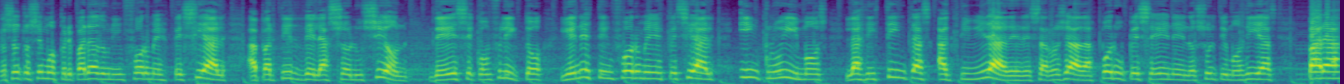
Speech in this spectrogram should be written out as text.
Nosotros hemos preparado un informe especial a partir de la solución de ese conflicto y en este informe especial incluimos las distintas actividades desarrolladas por UPCN en los últimos días para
